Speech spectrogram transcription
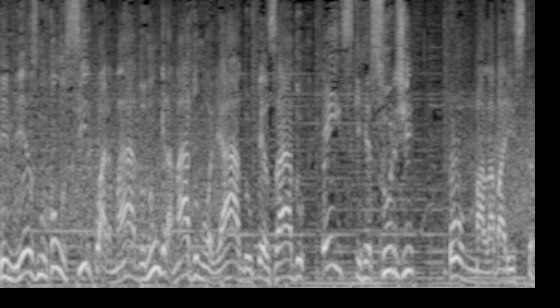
E mesmo com o circo armado num gramado molhado, pesado, eis que ressurge o malabarista.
